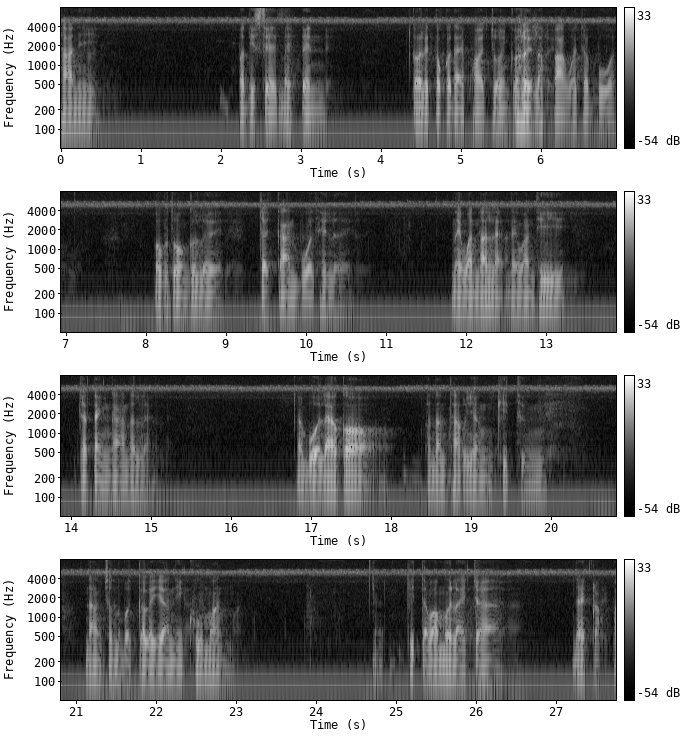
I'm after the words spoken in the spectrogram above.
ทานี่ ปฏิเสธไม่เป็น ก็เลยตกกระไดพลอยโจรก็เลยรับปากว่าจะบวชพระพุทธองค์ก็เลยจัดการบวชให้เลย ในวันนั้นแหละ ในวันที่จะแต่งงานนั่นแหละบวชแล้วก็พนันทาก็ยังคิดถึงนางชนบทกัลยาณีคู่มั่น คิดแต่ว่าเมื่อไหร่จะได้กลับไป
